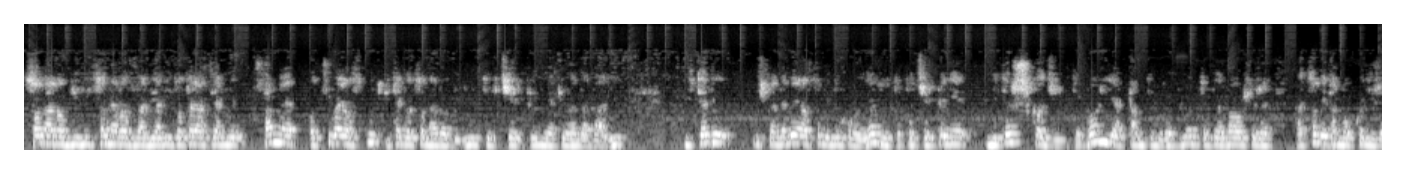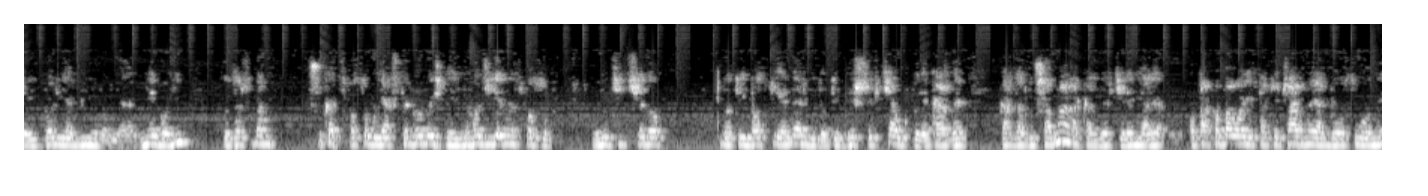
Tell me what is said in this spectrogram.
Co narobili, co narozrabiali, to teraz jakby same odczuwają skutki tego, co narobili, tych cierpień, jakie zadawali. I wtedy uświadamiają sobie duchowo, Jezu, to to cierpienie mi też szkodzi, to boli, jak tamtym robiłem, to wydawało się, że a co mnie tam obchodzi, że ich boli, jak mi nie boli, a jak nie boli, to zaczynam szukać sposobu, jak z tego wyjść. No i wychodzi jeden sposób, wrócić się do, do tej boskiej energii, do tych wyższych ciał, które każde, każda dusza ma, każde wcielenie, ale opakowało je w takie czarne jakby osłony,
